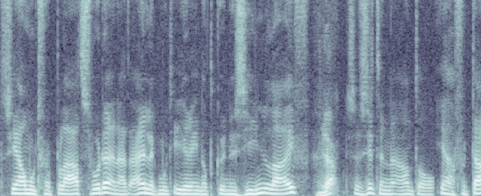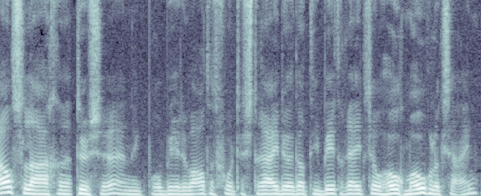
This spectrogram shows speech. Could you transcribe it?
signaal moet verplaatst worden. En uiteindelijk moet iedereen dat kunnen zien live. Ja. Dus er zitten een aantal ja, vertaalslagen tussen. En ik probeer er altijd voor te strijden dat die bitrates zo hoog mogelijk zijn.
